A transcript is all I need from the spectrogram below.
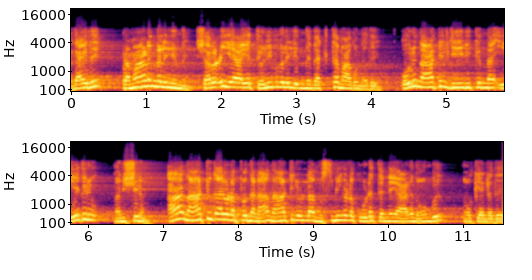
അതായത് പ്രമാണങ്ങളിൽ നിന്ന് ഷർഇയായ തെളിവുകളിൽ നിന്ന് വ്യക്തമാകുന്നത് ഒരു നാട്ടിൽ ജീവിക്കുന്ന ഏതൊരു മനുഷ്യനും ആ നാട്ടുകാരോടൊപ്പം തന്നെ ആ നാട്ടിലുള്ള മുസ്ലിങ്ങളുടെ കൂടെ തന്നെയാണ് നോമ്പ് നോക്കേണ്ടത്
